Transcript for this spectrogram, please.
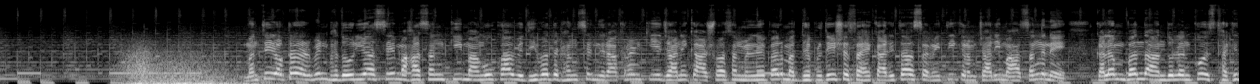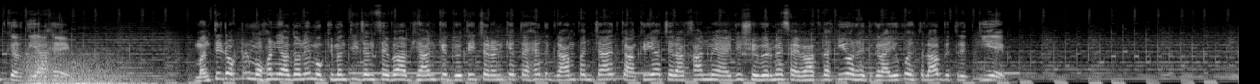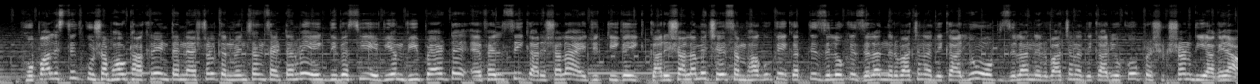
मंत्री डॉक्टर अरविंद भदौरिया से महासंघ की मांगों का विधिवत ढंग से निराकरण किए जाने का आश्वासन मिलने पर मध्य प्रदेश सहकारिता समिति कर्मचारी महासंघ ने कलम बंद आंदोलन को स्थगित कर दिया है। मंत्री डॉक्टर मोहन यादव ने मुख्यमंत्री जन सेवा अभियान के द्वितीय चरण के तहत ग्राम पंचायत कांकरिया चिराखान में आयोजित शिविर में सहभागिता की और हितग्राहियों को हितलाभ वितरित किए। भोपाल स्थित Kushabhau Thakre International Convention Centre में एक दिवसीय ईवीएम वीपैट एफएलसी कार्यशाला आयोजित की गई। कार्यशाला में छह संभागों के इकतीस जिलों के जिला निर्वाचन अधिकारियों, उप जिला निर्वाचन अधिकारियों को प्रशिक्षण दिया गया।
